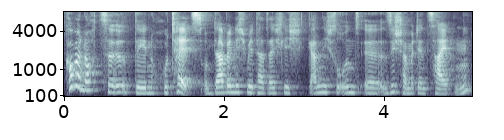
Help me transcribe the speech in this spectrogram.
Kommen wir noch zu den Hotels und da bin ich mir tatsächlich gar nicht so äh, sicher mit den Zeiten.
